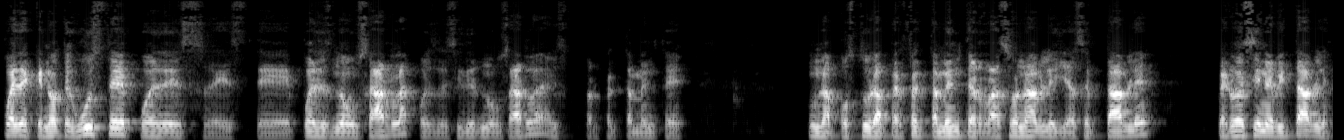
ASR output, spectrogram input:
puede que no te guste, puedes, este, puedes no usarla, puedes decidir no usarla, es perfectamente una postura perfectamente razonable y aceptable, pero es inevitable.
